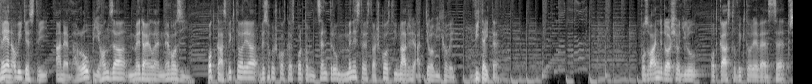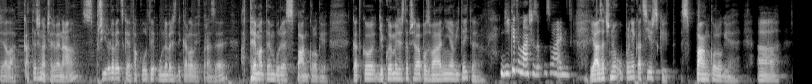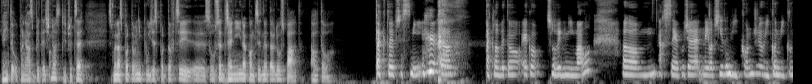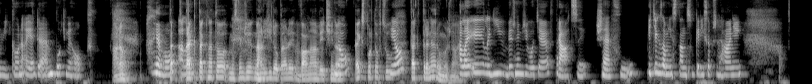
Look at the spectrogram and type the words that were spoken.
Nejen o vítězství, a neb hloupý Honza medaile nevozí. Podcast Viktoria, Vysokoškolské sportovní centrum Ministerstva školství, mládeže a tělovýchovy. Vítejte! Pozvání do dalšího dílu podcastu Viktorie VSC přijala Kateřina Červená z Přírodovědské fakulty Univerzity Karlovy v Praze a tématem bude spánkologie. Katko, děkujeme, že jste přijala pozvání a vítejte. Díky Tomáše za pozvání. Já začnu úplně kacířsky. Spánkologie. A není to úplná zbytečnost, když přece jsme na sportovní půdě, sportovci e, jsou sedření, na konci dne tak jdou spát a hotovo. Tak to je přesný. Takhle by to jako člověk vnímal. Um, asi jakože nejlepší je ten výkon, že výkon, výkon, výkon a jedem, pojďme hop. Ano, Jo, Ta, ale... tak, tak na to myslím, že nahlíží do opravdu valná většina No. exportovců, Jo, tak trenérů možná. ale i lidí v běžném životě, v práci, šéfů, i těch zaměstnanců, kteří se předhánějí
